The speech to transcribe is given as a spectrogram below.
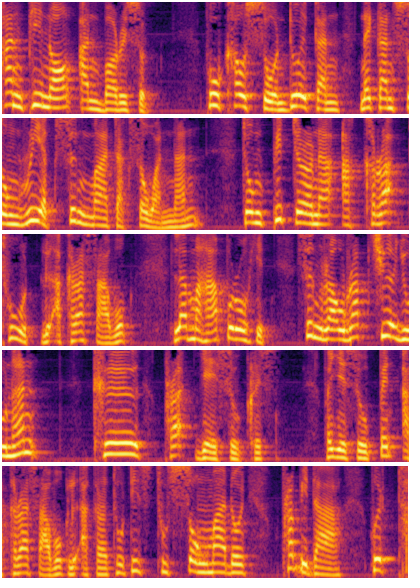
ท่านพี่น้องอันบริสุทธิ์ ผู้เข้าส่วนด้วยกันในการทรงเรียกซึ่งมาจากสวรรค์นั้น จงพิจารณาอัครทูตหรืออัครสาวก และมหาปุโรหิต ซึ่งเรารับเชื่ออยู่นั้น คือพระเยซูคริสต์พระเยซูเป็นอัครสาวกหรืออัครทูตที่ถูกทรงมาโดยพระบิดาเพื่อท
